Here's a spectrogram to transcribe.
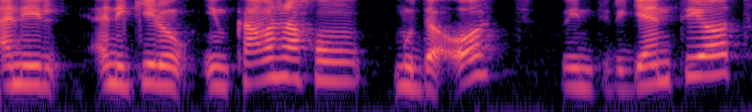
אני, אני כאילו, עם כמה שאנחנו מודעות ואינטליגנטיות,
